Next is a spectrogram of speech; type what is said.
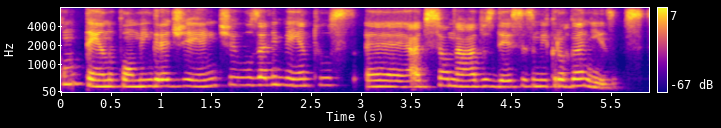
contendo como ingrediente os alimentos é, adicionados desses microrganismos.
